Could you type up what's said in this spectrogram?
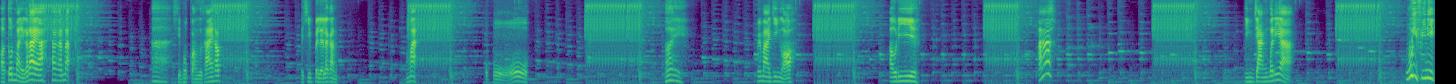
ขอต้นใหม่ก็ได้อะถ้างั้นอะสิบหกกล่องสุดท้ายครับไปคลิปไปเลยแล้วกัน มา โอ้โห เฮ้ย ไม่มาจริงเหรอ เอาดีอะ จริงจังปะเนี่ย อุ้ยฟินิก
